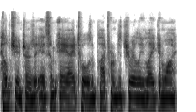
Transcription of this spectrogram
helped you in terms of some AI tools and platforms that you really like and why?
